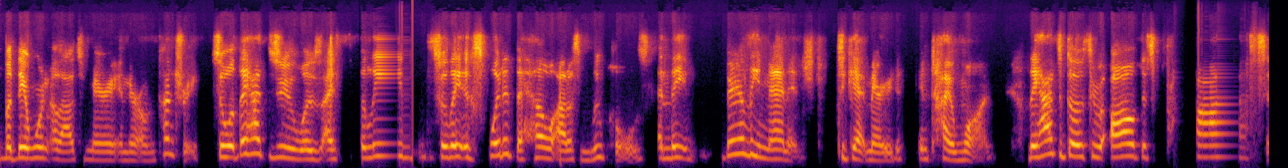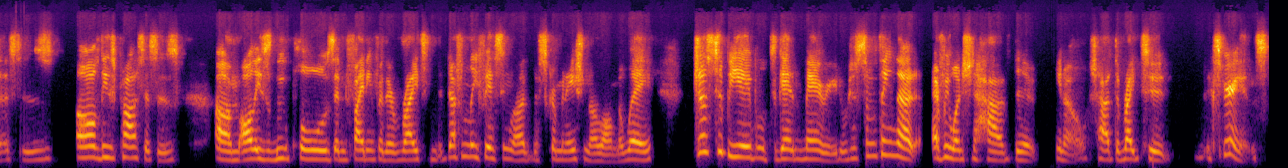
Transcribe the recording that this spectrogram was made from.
but they weren't allowed to marry in their own country. So what they had to do was, I believe, so they exploited the hell out of some loopholes, and they barely managed to get married in Taiwan. They had to go through all this processes, all these processes um, all these loopholes and fighting for their rights and definitely facing a lot of discrimination along the way just to be able to get married which is something that everyone should have the you know should have the right to experience.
